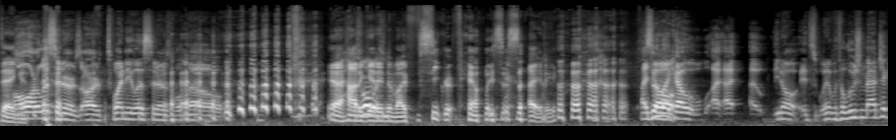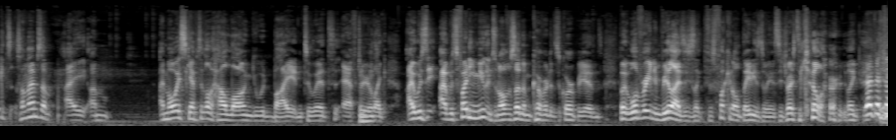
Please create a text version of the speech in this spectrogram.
Dang All it. our listeners, our 20 listeners, will know. Yeah, how to get into my secret family society. I So- do like how I, I, I you know it's with illusion magic. It's sometimes I'm I I'm I'm always skeptical of how long you would buy into it after Mm-hmm. you're like I was I was fighting mutants and all of a sudden I'm covered in scorpions. But Wolverine realizes he's like this fucking old lady's doing this. He tries to kill her. Like That- that's- Yeah,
